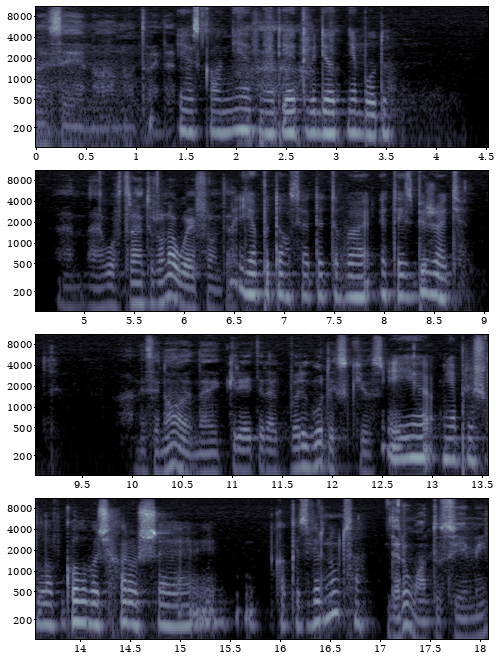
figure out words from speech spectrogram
I said, No, I'm not doing that. Я сказал, нет, нет, я этого делать не буду. And I was trying to run away from that. Я пытался от этого это избежать. Said, No. И мне пришло в голову очень хорошее, как извернуться. They don't want to see me,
